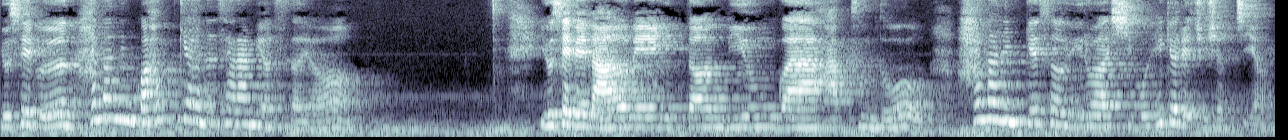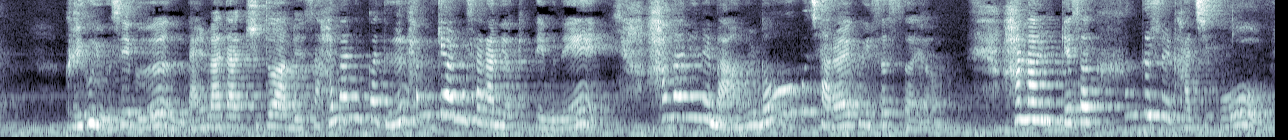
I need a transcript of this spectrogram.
요셉은 하나님과 함께하는 사람이었어요. 요셉의 마음에 있던 미움과 아픔도 하나님께서 위로하시고 해결해 주셨지요. 그리고 요셉은 날마다 기도하면서 하나님과 늘 함께하는 사람이었기 때문에 하나님의 마음을 너무 잘 알고 있었어요. 하나님께서 큰 뜻을 가지고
